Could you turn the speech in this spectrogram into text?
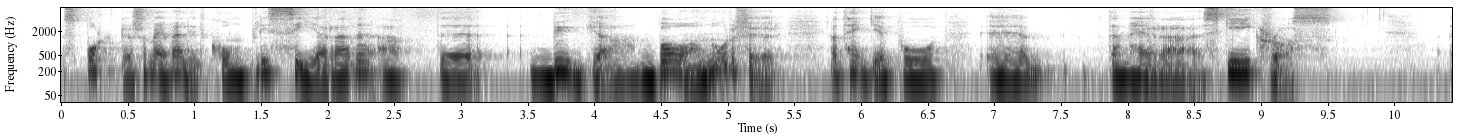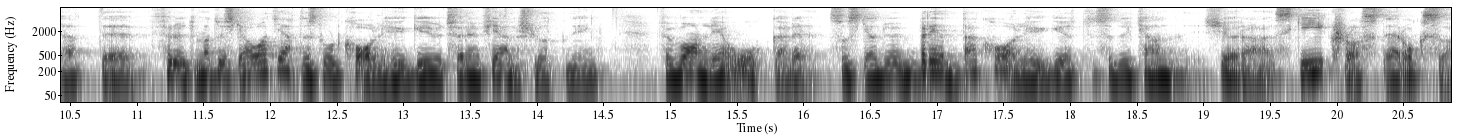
sporter som är väldigt komplicerade att eh, bygga banor för. Jag tänker på eh, de här eh, ski cross. Att, förutom att du ska ha ett jättestort kalhygge ut för en fjällsluttning för vanliga åkare så ska du bredda kalhygget så du kan köra ski cross där också.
